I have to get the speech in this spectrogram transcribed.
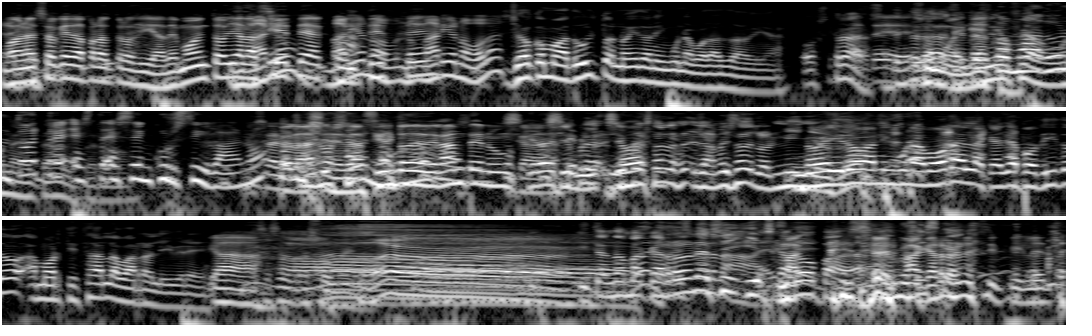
Bueno, eso queda para otro día. De momento ya a las Mario, 7 Mario, no, acontece... Mario, ¿no bodas? Yo como adulto no he ido a ninguna boda todavía. Ostras, Fíjate, es es un buen. Como adulto tal, es, pero- es en cursiva, ¿no? O sea, el, el asiento de delante nunca. Siempre, siempre no- está en la, en la mesa de los niños. No he ido ¿no? a ninguna boda en la que haya podido amortizar la barra libre. Ah. Ese es el resumen. Y Bueno, macarrones es verdad, y, y es escaropa. Es Pues es macarrones y filete.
